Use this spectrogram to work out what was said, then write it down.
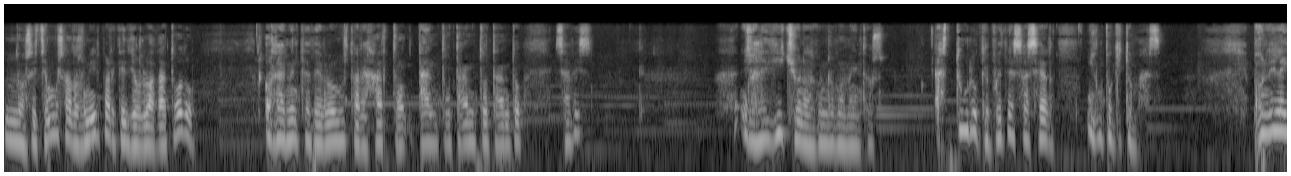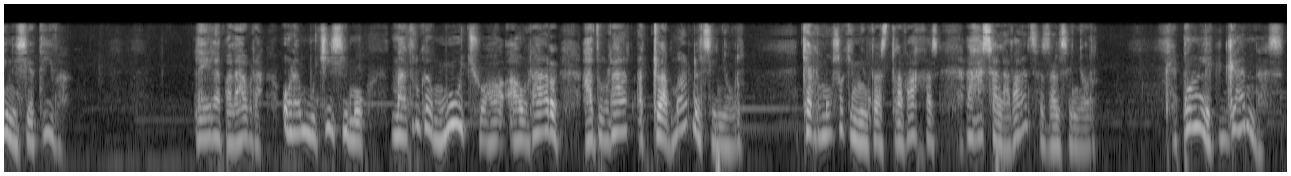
¿Nos echamos a dormir para que Dios lo haga todo? ¿O realmente debemos trabajar tanto, tanto, tanto? ¿Sabes? Yo le he dicho en algunos momentos, haz tú lo que puedes hacer y un poquito más. Ponle la iniciativa. Lee la palabra, ora muchísimo, madruga mucho a, orar, adorar, a clamar al Señor. Qué hermoso que mientras trabajas hagas alabanzas al Señor. Ponle ganas.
